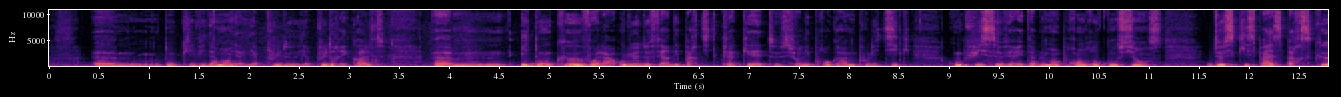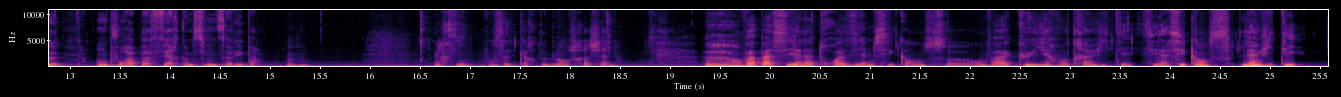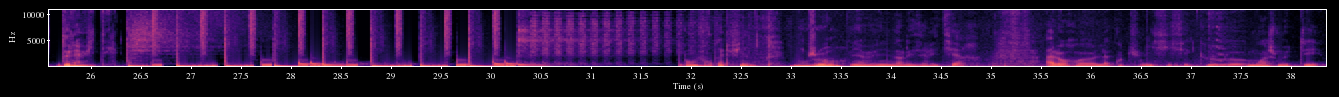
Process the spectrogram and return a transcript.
Euh, donc évidemment, il n'y a, plus de, a plus de récolte. Euh, et donc euh, voilà, au lieu de faire des parties de claquettes sur les programmes politiques, qu'on puisse véritablement prendre conscience de ce qui se passe parce que on ne pourra pas faire comme si on ne savait pas. Mhm. Merci pour cette carte blanche, Rachel. Euh, on va passer à la troisième séquence. On va accueillir votre invité. C'est la séquence L'invité de l'invité. Bonjour Delphine. Bonjour. Bienvenue dans les héritières. Alors euh, la coutume ici c'est que moi je me tais.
